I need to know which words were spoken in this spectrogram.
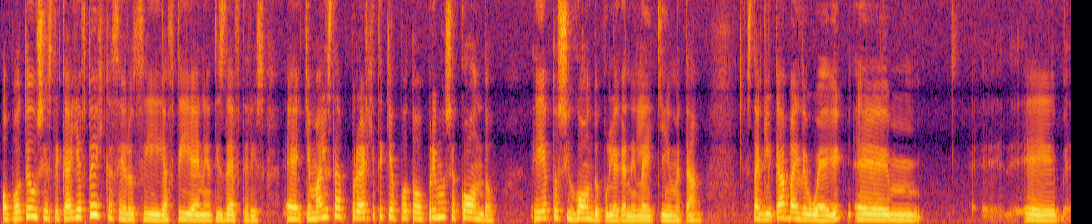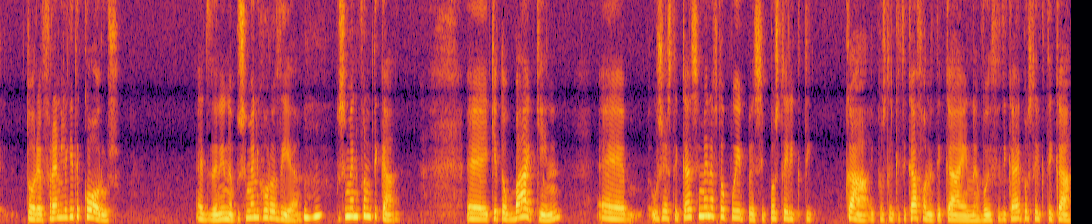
Οπότε ουσιαστικά γι' αυτό έχει καθιερωθεί αυτή η έννοια της δεύτερης. Ε, και μάλιστα προέρχεται και από το πρίμο σεκόντο ή από το σιγόντο που λέγανε οι λαϊκοί μετά. Στα αγγλικά, by the way, ε, ε, το ρεφρέν λέγεται κόρους. Έτσι δεν είναι, που σημαίνει που σημαίνει φωνητικά. Ε, και το backing ε, ουσιαστικά σημαίνει αυτό που είπες, υποστηρικτικά, υποστηρικτικά φωνητικά είναι, βοηθητικά υποστηρικτικά.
